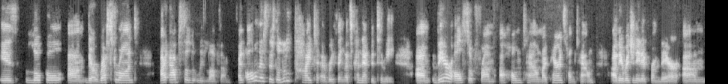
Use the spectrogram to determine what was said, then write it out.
is local. Um, they're a restaurant. I absolutely love them. And all of this, there's a little tie to everything that's connected to me. Um, they are also from a hometown, my parents' hometown. Uh, they originated from there. Um,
